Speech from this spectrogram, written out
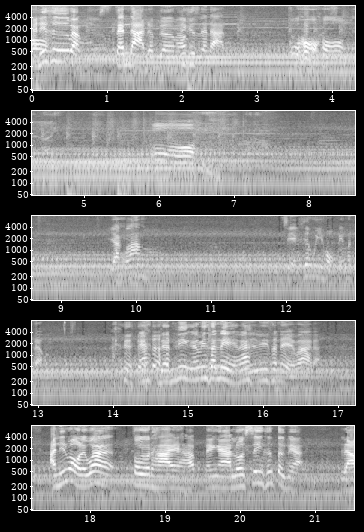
อันนี้คือแบบสแตนดาร์ดเดิมๆครับนี่คือสแตนดาร์ดโอ้โหโอ้ยังลั่นเสียงเครื่อง V6 นี่มันแบบ นะเดินนิ่งนะมีเสน่ห์ไหมมีเสน่ห์มากอะ อันนี้บอกเลยว่าโตโยต้านะครับ ในงานรถซิ่งขึ้นตึกเนี่ย เรา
